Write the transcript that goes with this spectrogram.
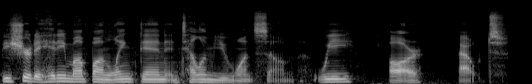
Be sure to hit him up on LinkedIn and tell him you want some. We are out.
